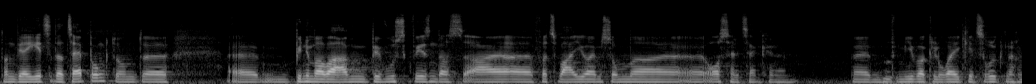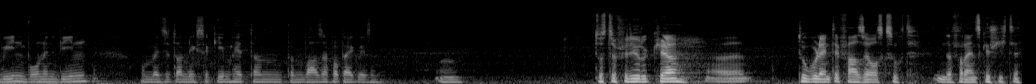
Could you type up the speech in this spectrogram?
dann wäre jetzt der Zeitpunkt. Und äh, äh, bin mir aber auch bewusst gewesen, dass äh, vor zwei Jahren im Sommer äh, aushält sein können. Weil mhm. für mich war klar, ich gehe zurück nach Wien, wohne in Wien und wenn sie dann nichts ergeben hätte, dann, dann war es auch vorbei gewesen. Mhm. Du hast ja für die Rückkehr äh, turbulente Phase ausgesucht in der Vereinsgeschichte.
